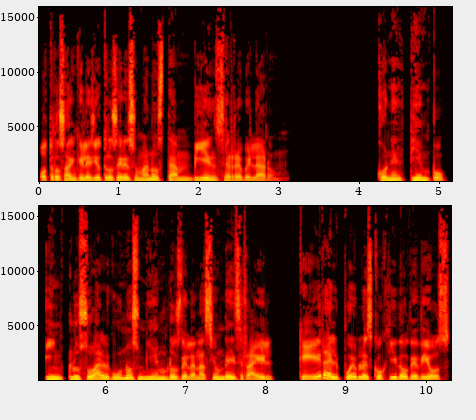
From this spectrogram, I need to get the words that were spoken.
Otros ángeles y otros seres humanos también se rebelaron. Con el tiempo, incluso algunos miembros de la nación de Israel, que era el pueblo escogido de Dios,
